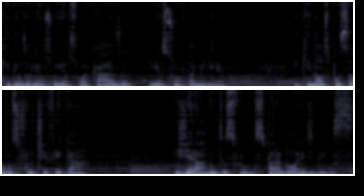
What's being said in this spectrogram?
que Deus abençoe a sua casa e a sua família e que nós possamos frutificar e gerar muitos frutos para a glória de Deus.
